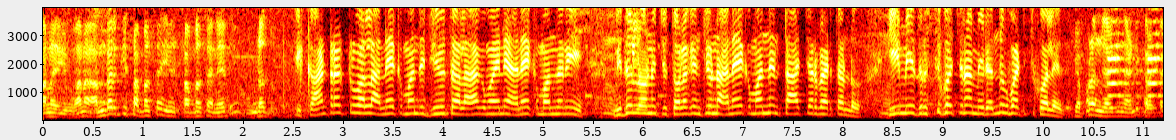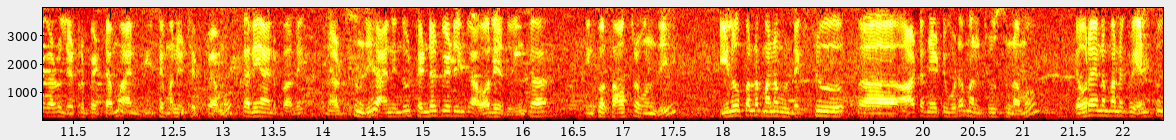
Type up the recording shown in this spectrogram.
మన మన అందరికీ సమస్య ఈ సమస్య అనేది ఉండదు. ఈ కాంట్రాక్టర్ వల్ల అనేక మంది జీవితాలు ఆగమైన అనేక మందిని విధుల్లో నుంచి తొలగించుండు అనేక మందిని టార్చర్ పెడతాడు. ఈ మీ దృష్టికి వచ్చినా మీరు ఎందుకు పట్టించుకోలేదు? చెప్పడం జరిగిందండి కరెక్ట్గా గారు లెటర్ పెట్టాము ఆయన తీసేయమని చెప్పాము కానీ ఆయన నడుస్తుంది. ఆయన ఎందుకు టెండర్ పీరియడ్ ఇంకా అవ్వలేదు ఇంకా ఇంకో సంవత్సరం ఉంది. ఈ లోపల మనం నెక్స్ట్ ఆల్టర్నేటివ్ కూడా మనం చూస్తున్నాము. ఎవరైనా మనకు ఎల్ టూ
